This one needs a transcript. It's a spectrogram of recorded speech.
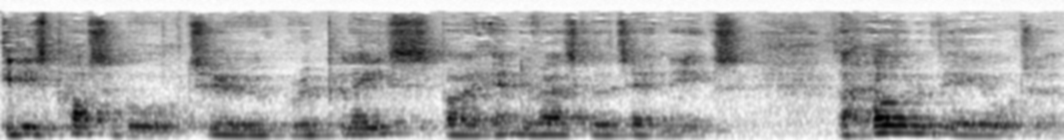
it is possible to replace by endovascular techniques the whole of the aorta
